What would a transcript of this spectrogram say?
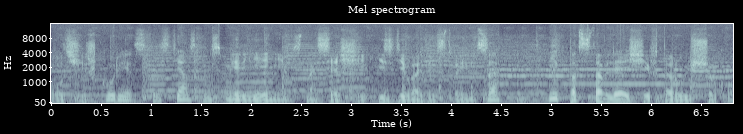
в волчьей шкуре с христианским смирением, сносящие издевательства инца и подставляющие вторую щеку.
